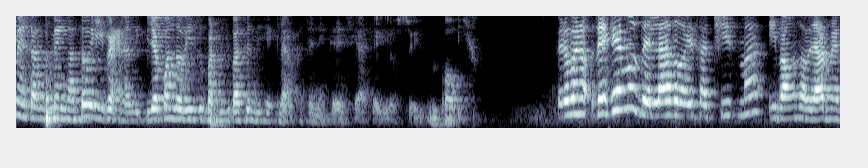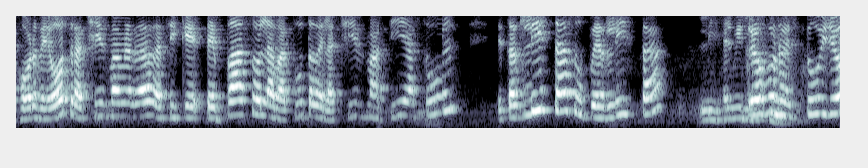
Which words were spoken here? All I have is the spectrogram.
me encantó, me encantó. Y bueno, yo cuando vi su participación dije, claro que tenía que decir a Taylor Swift, obvio. Pero bueno, dejemos de lado esa chisma y vamos a hablar mejor de otra chisma, ¿verdad? Así que te paso la batuta de la chisma a ti, Azul. ¿Estás lista? ¿Súper lista? El micrófono es tuyo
